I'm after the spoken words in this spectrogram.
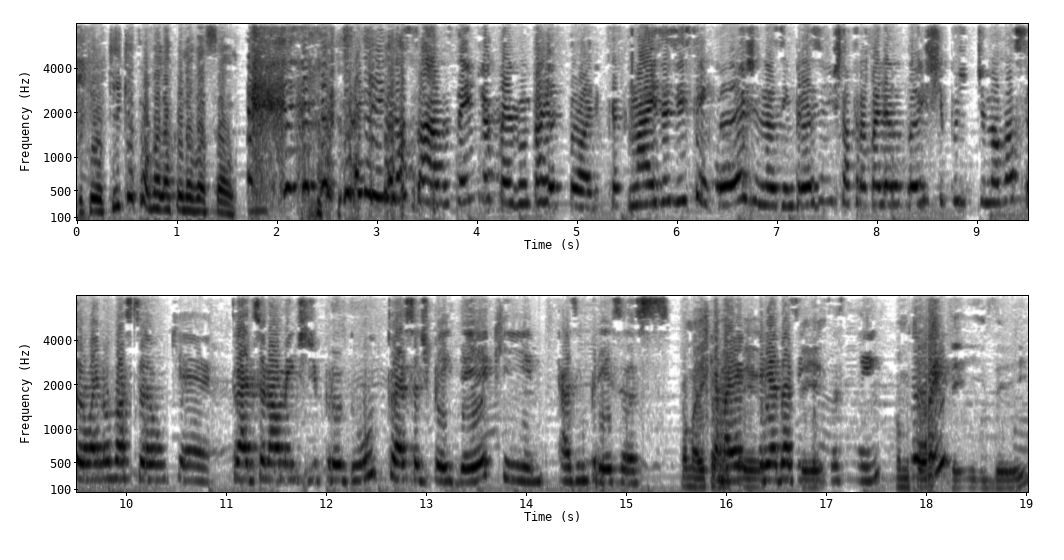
Porque o que que é trabalhar com inovação? engraçado, sempre a pergunta retórica. Mas existem hoje nas empresas a gente está trabalhando dois tipos de inovação. A inovação que é tradicionalmente de produto, essa de P&D que as empresas, Calma aí, que a calma maioria das P&D. empresas tem. Como que é? D&D?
